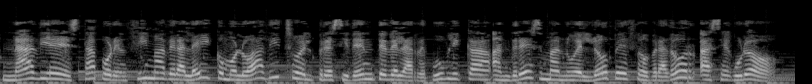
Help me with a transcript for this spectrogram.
Nadie está por encima de la ley como lo ha dicho el presidente de la República, Andrés Manuel López Obrador, aseguró.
